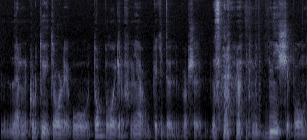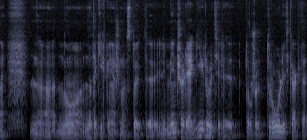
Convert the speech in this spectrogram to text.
наверное, крутые тролли у топ-блогеров, у меня какие-то вообще, днище полное. Но на таких, конечно, стоит э, или меньше реагировать, или тоже троллить как-то.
